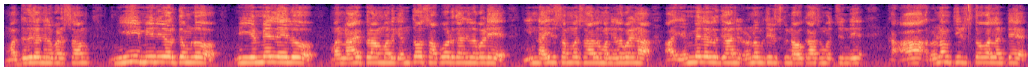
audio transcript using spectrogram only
మద్దతుగా నిలబడతాం మీ మీ నియోజకంలో మీ ఎమ్మెల్యేలు మన నాయ బ్రాహ్మణులకు ఎంతో సపోర్ట్గా నిలబడి ఇన్ని ఐదు సంవత్సరాలు మన నిలబడిన ఆ ఎమ్మెల్యేలకు కానీ రుణం తీర్చుకునే అవకాశం వచ్చింది. ఆ రుణం తీర్చుకోవాలంటే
